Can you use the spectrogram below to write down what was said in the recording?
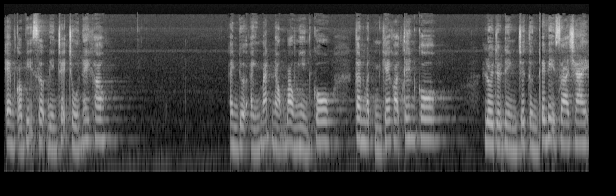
em có bị sợ đến chạy trốn hay không? Anh đưa ánh mắt nóng bỏng nhìn cô, thân mật ghé gọi tên cô. Lôi Thiệu đình chưa từng thấy bị xoa chạy,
